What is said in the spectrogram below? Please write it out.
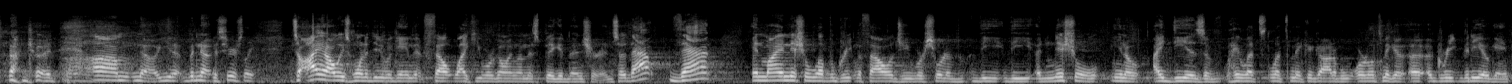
not good. Um, no, you know, but no, seriously. So I had always wanted to do a game that felt like you were going on this big adventure, and so that that and my initial love of Greek mythology were sort of the the initial you know ideas of hey let's let's make a God of War or let's make a, a Greek video game,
